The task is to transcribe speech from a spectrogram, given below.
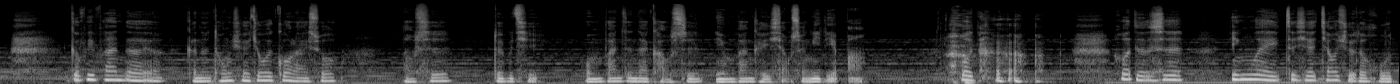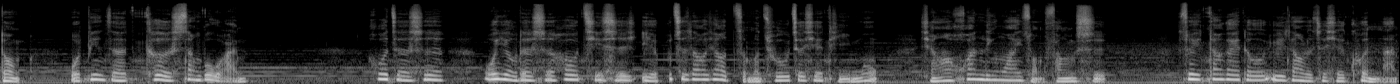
隔壁班的可能同学就会过来说：“老师，对不起，我们班正在考试，你们班可以小声一点吗？” 或者，或者是。因为这些教学的活动，我变得课上不完，或者是我有的时候其实也不知道要怎么出这些题目，想要换另外一种方式，所以大概都遇到了这些困难。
